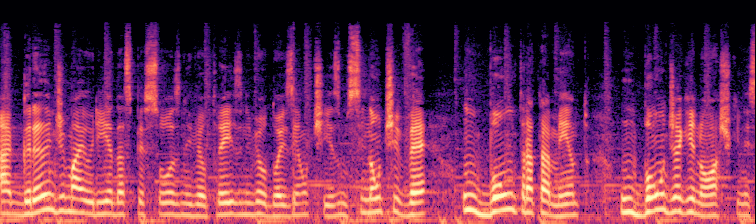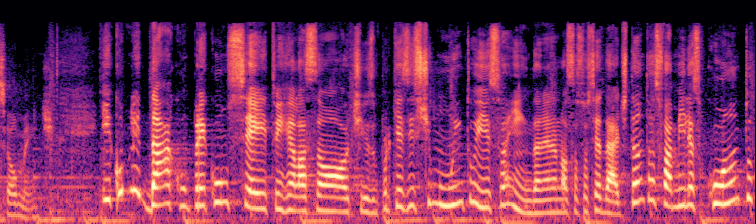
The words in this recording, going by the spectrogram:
a grande maioria das pessoas nível 3 e nível 2 em autismo, se não tiver um bom tratamento, um bom diagnóstico inicialmente. E como lidar com preconceito em relação ao autismo? Porque existe muito isso ainda né, na nossa sociedade, tanto as famílias quanto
